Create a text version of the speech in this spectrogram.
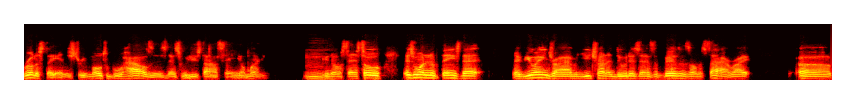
real estate industry, multiple houses, that's where you start seeing your money. Mm. You know what I'm saying? So it's one of the things that if you ain't driving, you trying to do this as a business on the side, right? Uh,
